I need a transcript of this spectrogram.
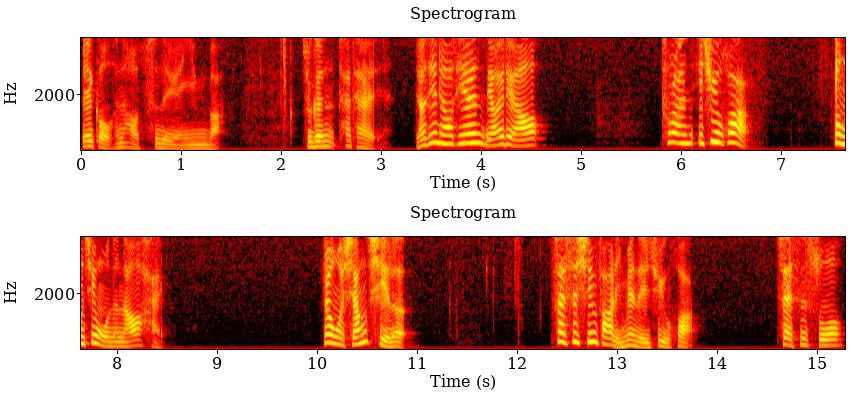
bagel 很好吃的原因吧，就跟太太聊天聊天聊一聊，突然一句话。蹦进我的脑海，让我想起了《赛斯心法》里面的一句话。赛斯说：“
